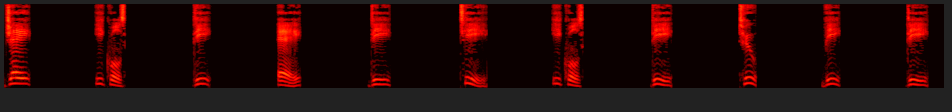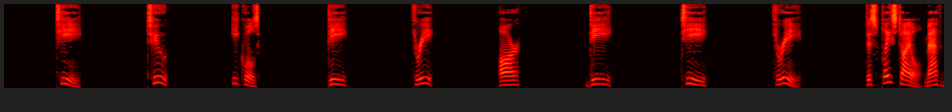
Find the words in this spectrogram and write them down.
J. equals D. A. D. T. equals D. two V d t 2 equals d 3 r d t 3 Display style Math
